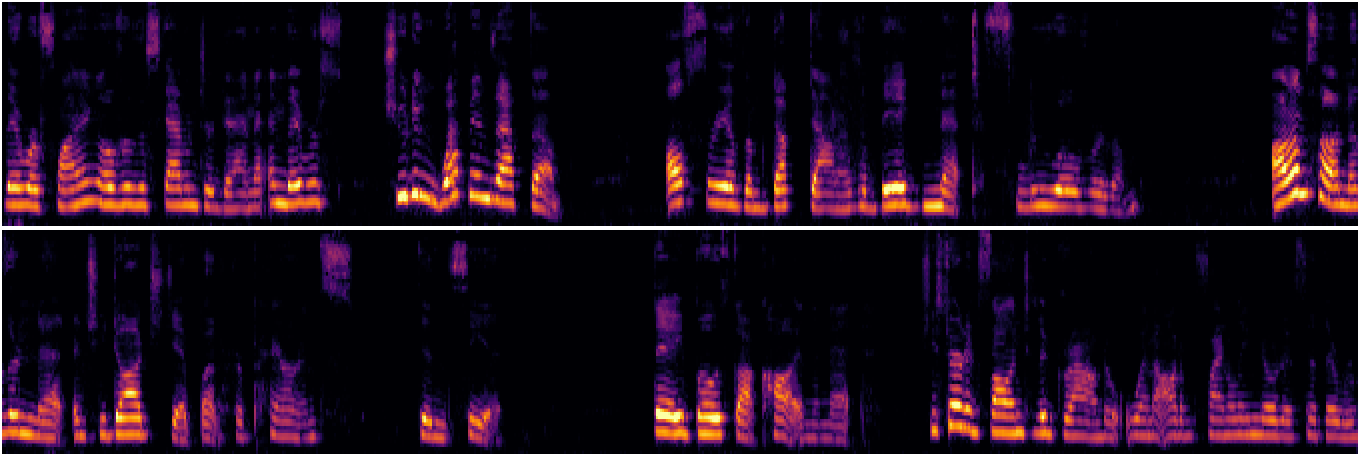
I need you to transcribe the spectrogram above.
They were flying over the scavenger den and they were shooting weapons at them. All three of them ducked down as a big net flew over them. Autumn saw another net and she dodged it, but her parents didn't see it. They both got caught in the net. She started falling to the ground when Autumn finally noticed that there were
